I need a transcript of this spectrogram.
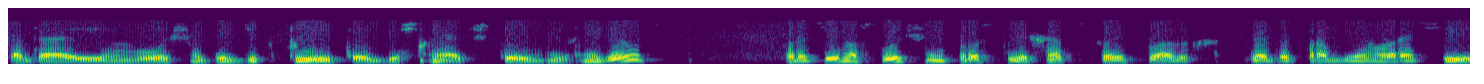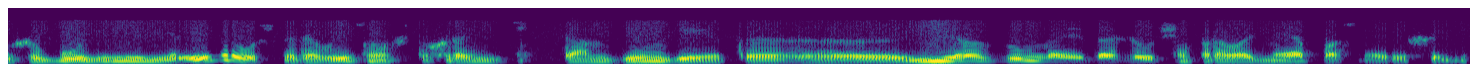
Когда им, в общем-то, диктуют и объясняют, что им нужно делать, в противном случае они просто лишатся своих вкладов. Эта проблема России уже более-менее выигралась, когда выяснилось, что хранить там деньги – это э, неразумное и даже очень провальное и опасное решение.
